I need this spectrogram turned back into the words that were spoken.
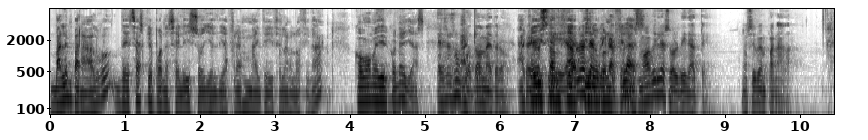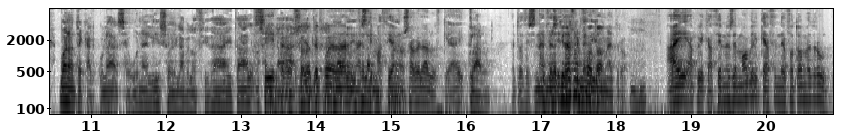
valen para algo, de esas que pones el ISO y el diafragma y te dice la velocidad. ¿Cómo medir con ellas? Eso es un ¿A qué- fotómetro. ¿A qué Pero si distancia hablas de aplicaciones móviles, olvídate. No sirven para nada. Bueno, te calcula según el ISO y la velocidad y tal. o Sí, pero solo te puede dar una estimación, no sabe la luz que hay. Claro. Entonces, si no necesitas un medir. fotómetro, hay aplicaciones de móvil que hacen de fotómetro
